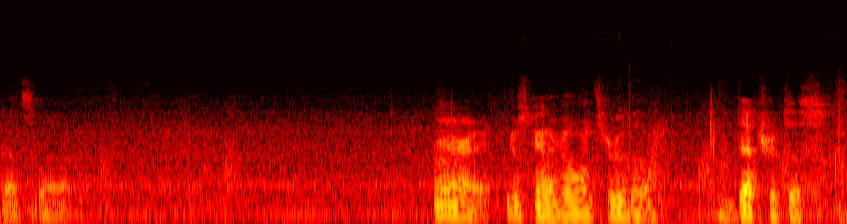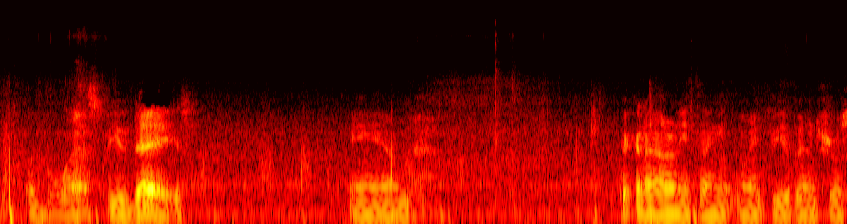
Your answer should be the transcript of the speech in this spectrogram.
that's that. All right, just kind of going through the detritus of the last few days and picking out anything that might be of interest.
